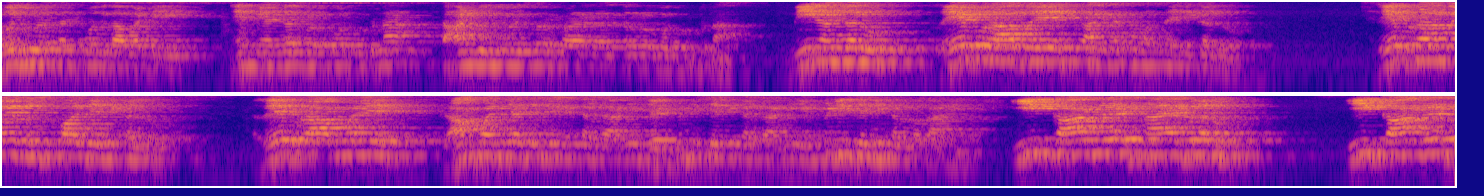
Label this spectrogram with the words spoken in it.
రోజు కూడా సరిపోదు కాబట్టి నేను మీ అందరూ కూడా కోరుకుంటున్నా తాండూరు నియోజకవర్గ కూడా కోరుకుంటున్నా. మీరందరూ రేపు రాబోయే స్థానిక సంస్థ ఎన్నికల్లో రేపు రాబోయే మున్సిపాలిటీ ఎన్నికల్లో రేపు రాబోయే గ్రామ పంచాయతీ ఎన్నికలు కానీ జడ్పీటీసీ ఎన్నికలు కానీ ఎంపీటీసీ ఎన్నికల్లో కానీ ఈ కాంగ్రెస్ నాయకులను ఈ కాంగ్రెస్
